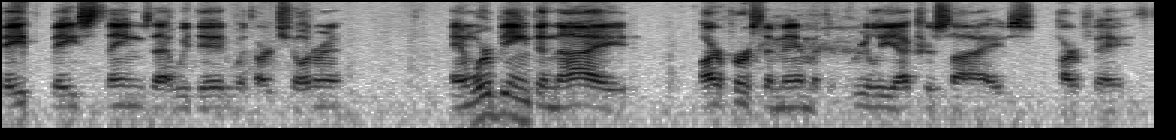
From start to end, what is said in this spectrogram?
faith-based things that we did with our children, and we're being denied our First Amendment to freely exercise our faith.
